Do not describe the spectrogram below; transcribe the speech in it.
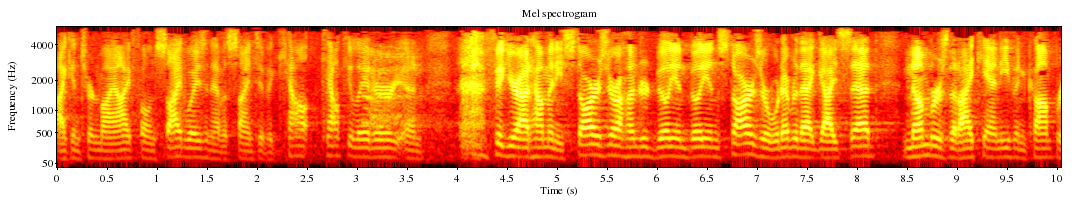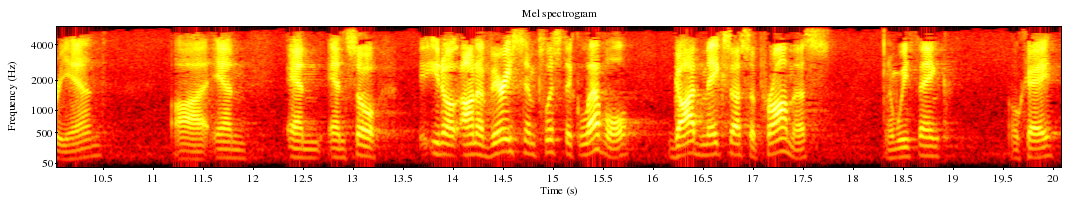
I can turn my iPhone sideways and have a scientific cal- calculator and figure out how many stars there are 100 billion billion stars or whatever that guy said numbers that I can't even comprehend uh, and and and so you know, on a very simplistic level, God makes us a promise, and we think, okay,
